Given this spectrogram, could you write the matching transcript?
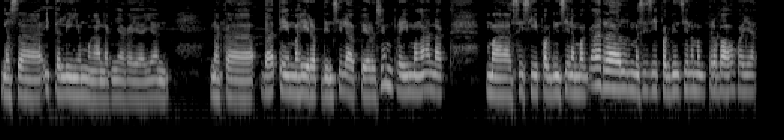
nasa Italy yung mga anak niya, kaya yan. Naka, dati mahirap din sila, pero siyempre mga anak, masisipag din sila mag-aral, masisipag din sila magtrabaho, kaya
